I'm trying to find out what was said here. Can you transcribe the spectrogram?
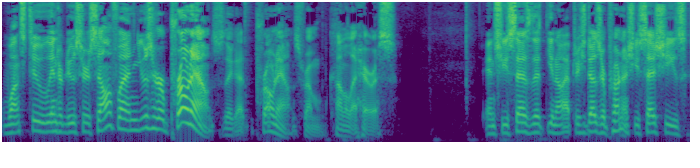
wants to introduce herself and use her pronouns. They got pronouns from Kamala Harris. And she says that, you know, after she does her pronouns, she says she's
